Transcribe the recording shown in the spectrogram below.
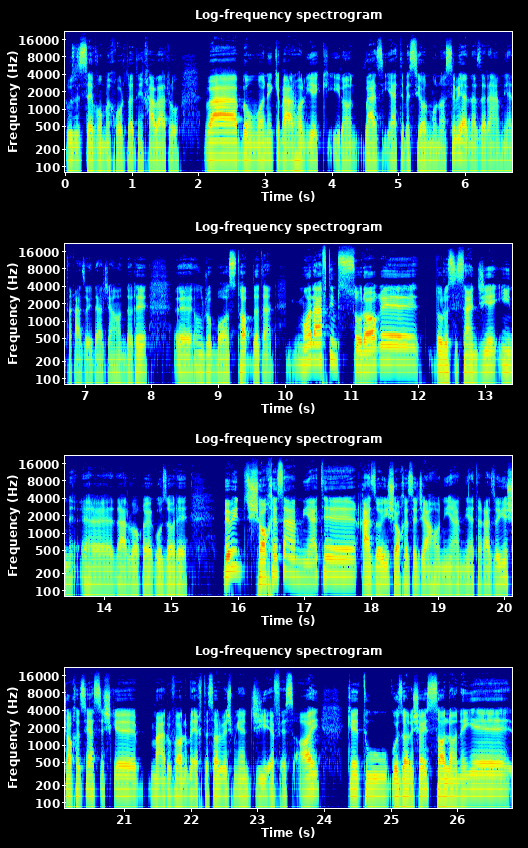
روز سوم خرداد این خبر رو. و به عنوان که به حال یک ایران وضعیت بسیار مناسبی از نظر امنیت غذایی در جهان داره اون رو بازتاب دادن. ما رفتیم سراغ درستی سنجی این در واقع گزاره ببین شاخص امنیت غذایی شاخص جهانی امنیت غذایی شاخصی هستش که معروف حالا به اختصار بهش میگن GFSI که تو گزارش های سالانه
